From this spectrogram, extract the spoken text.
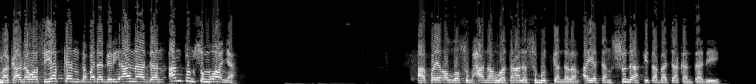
Maka anda wasiatkan kepada diri ana dan antum semuanya. Apa yang Allah subhanahu wa ta'ala sebutkan dalam ayat yang sudah kita bacakan tadi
